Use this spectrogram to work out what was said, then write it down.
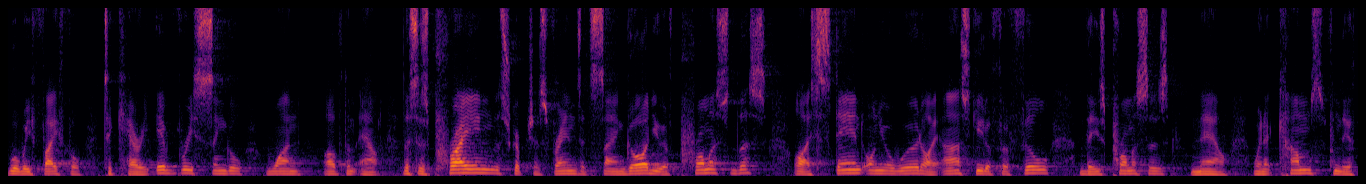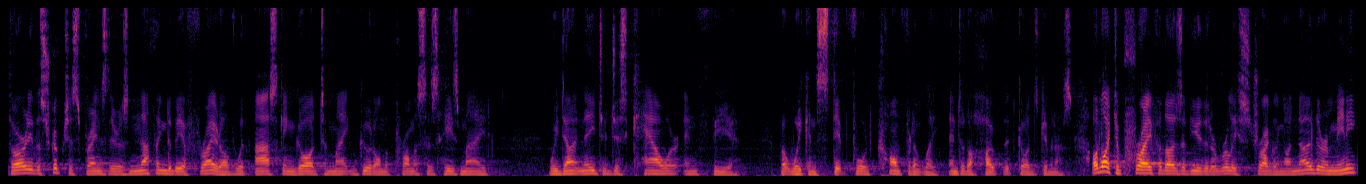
will be faithful to carry every single one of them out. This is praying the scriptures, friends. It's saying, God, you have promised this. I stand on your word. I ask you to fulfill these promises now. When it comes from the authority of the scriptures, friends, there is nothing to be afraid of with asking God to make good on the promises He's made. We don't need to just cower in fear but we can step forward confidently into the hope that God's given us. I'd like to pray for those of you that are really struggling. I know there are many,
